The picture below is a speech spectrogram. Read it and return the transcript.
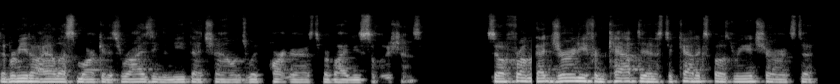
the Bermuda ILS market is rising to meet that challenge with partners to provide new solutions. So, from that journey from captives to cat exposed reinsurance to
